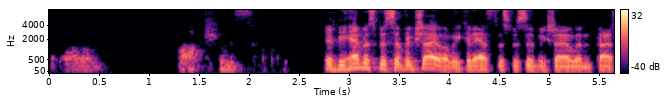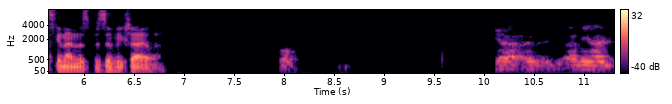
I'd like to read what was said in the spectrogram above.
A lot of options. If you have a specific shaila, we could ask the specific shaila and pass it on the specific shaila. Well, yeah, I, I mean, I've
